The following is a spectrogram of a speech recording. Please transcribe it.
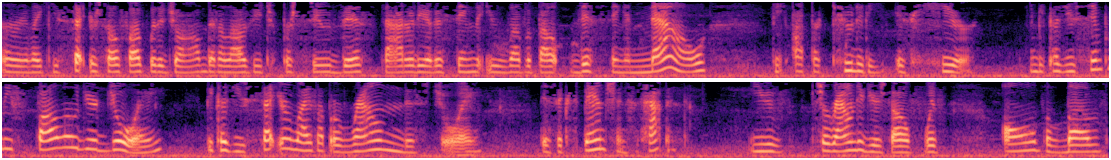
or like you set yourself up with a job that allows you to pursue this, that, or the other thing that you love about this thing. And now the opportunity is here. And because you simply followed your joy, because you set your life up around this joy, this expansion has happened. You've surrounded yourself with all the love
